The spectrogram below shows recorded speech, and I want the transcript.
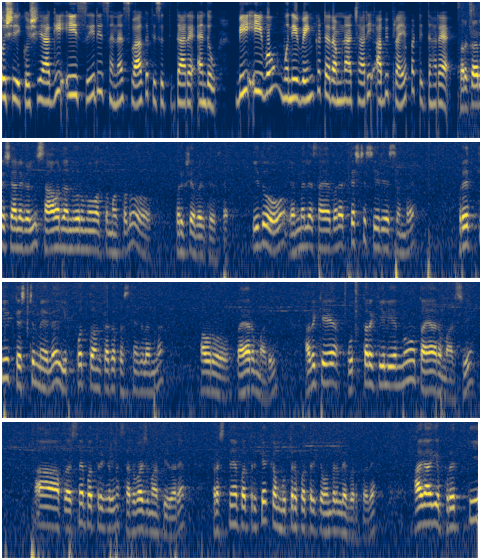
ಖುಷಿ ಖುಷಿಯಾಗಿ ಈ ಸೀರೀಸ್ ಅನ್ನು ಸ್ವಾಗತಿಸುತ್ತಿದ್ದಾರೆ ಎಂದು ಬಿಇಒ ಮುನಿ ವೆಂಕಟರಮಣಾಚಾರಿ ಅಭಿಪ್ರಾಯಪಟ್ಟಿದ್ದಾರೆ. ಸರ್ಕಾರಿ ಶಾಲೆಗಳಲ್ಲಿ ಸಾವಿರದ ನೂರ ಮೂವತ್ತು ಮಕ್ಕಳು ಪರೀಕ್ಷೆ ಬರೀತಿರ್ತಾರೆ ಇದು ಎಂ ಎಲ್ ಎ ಸಾಹೇಬರ ಟೆಸ್ಟ್ ಸೀರಿಯಸ್ ಅಂದರೆ ಪ್ರತಿ ಟೆಸ್ಟ್ ಮೇಲೆ ಇಪ್ಪತ್ತು ಅಂಕದ ಪ್ರಶ್ನೆಗಳನ್ನು ಅವರು ತಯಾರು ಮಾಡಿ ಅದಕ್ಕೆ ಉತ್ತರ ಕೀಲಿಯನ್ನು ತಯಾರು ಮಾಡಿಸಿ, ಆ ಪ್ರಶ್ನೆ ಪತ್ರಿಕೆಗಳನ್ನ ಸರ್ವಜ್ ಮಾಡ್ತಿದ್ದಾರೆ. ಪ್ರಶ್ನೆ ಪತ್ರಿಕೆ ಕಮ್ ಉತ್ತರ ಪತ್ರಿಕೆ ಒಂದರಲ್ಲೇ ಬರ್ತದೆ. ಹಾಗಾಗಿ ಪ್ರತಿ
